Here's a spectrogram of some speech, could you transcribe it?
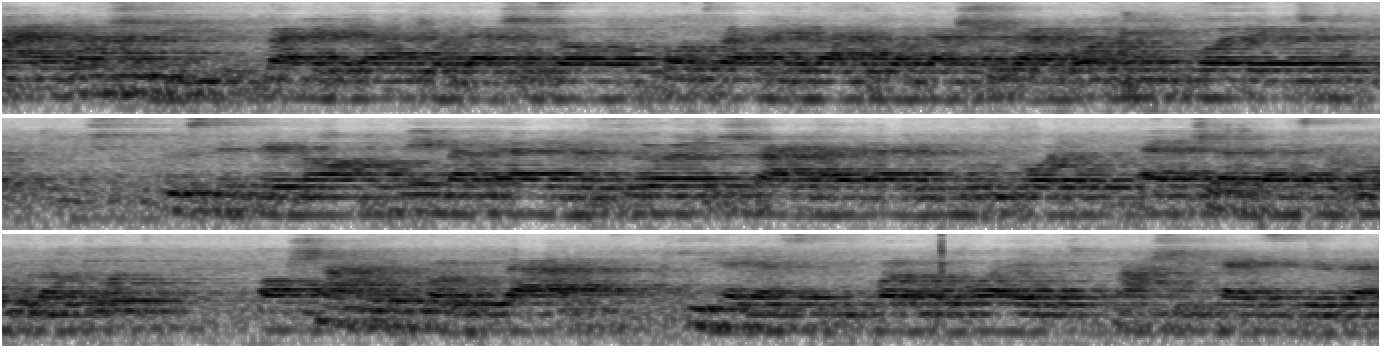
már a második vármegye látogatás, ez a hat vármegye látogatás sorában, amikor őszintén a német elnöktől, Steinmeier elnöktől elcsendbe ezt a gondolatot, a Sándor palotát kihelyeztük valahova egy másik helyszínre.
